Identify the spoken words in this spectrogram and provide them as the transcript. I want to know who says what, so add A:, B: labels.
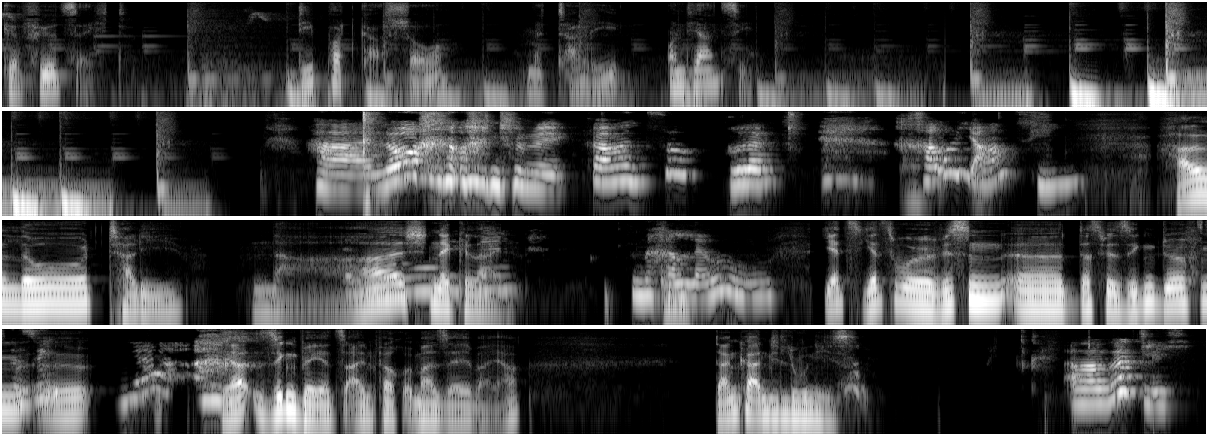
A: Gefühlsecht. Die Podcast-Show mit Tali und Janzi.
B: Hallo und willkommen zurück. Hallo Janzi.
A: Hallo Tali. Na,
B: Hallo,
A: Schneckelein.
B: Na, hallo.
A: Jetzt, jetzt, wo wir wissen, äh, dass wir singen dürfen,
B: wir singen?
A: Äh,
B: Ja.
A: ja, singen wir jetzt einfach immer selber, ja? Danke an die Loonies.
B: Aber wirklich.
